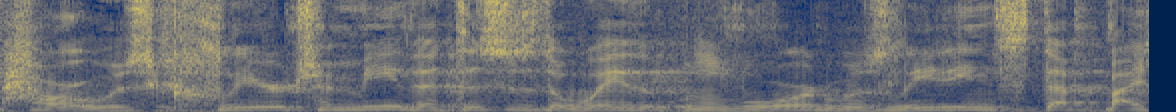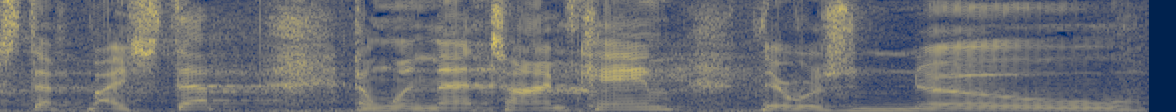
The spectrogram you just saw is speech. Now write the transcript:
how it was clear to me that this is the way the Lord was leading step by step by step. And when that time came, there was no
